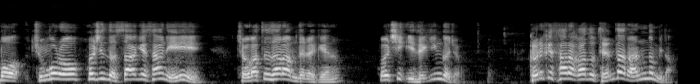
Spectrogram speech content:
뭐 중고로 훨씬 더 싸게 사니 저 같은 사람들에게는 훨씬 이득인 거죠. 그렇게 살아가도 된다라는 겁니다.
